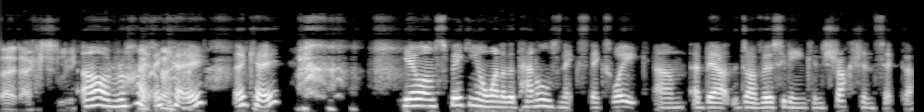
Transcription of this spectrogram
that actually. oh right, okay, okay. Yeah, well, I'm speaking on one of the panels next next week um, about the diversity in construction sector.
